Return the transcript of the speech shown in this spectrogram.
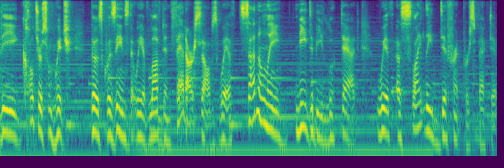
The cultures from which those cuisines that we have loved and fed ourselves with suddenly need to be looked at with a slightly different perspective.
